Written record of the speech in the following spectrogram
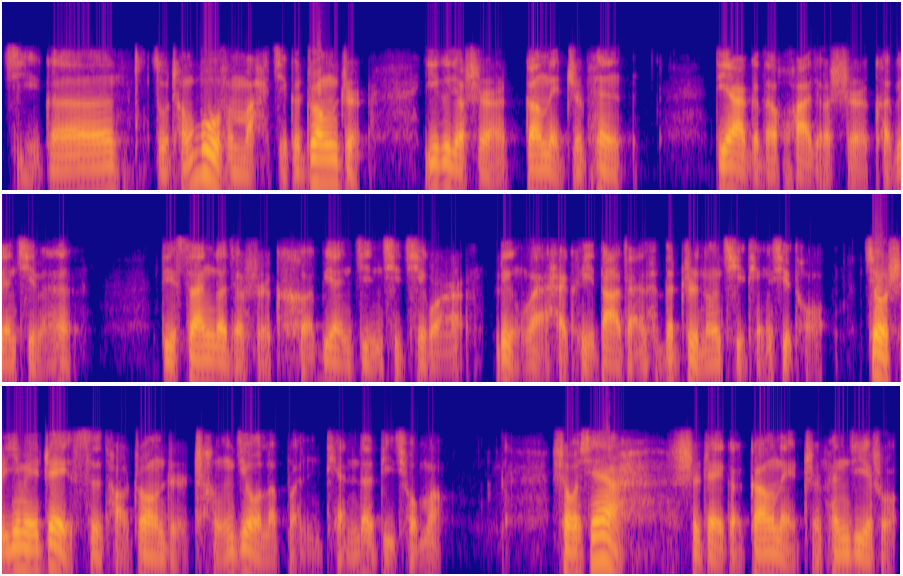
几个组成部分吧，几个装置。一个就是缸内直喷，第二个的话就是可变气门，第三个就是可变进气气管，另外还可以搭载它的智能启停系统。就是因为这四套装置成就了本田的地球梦。首先啊。是这个缸内直喷技术。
